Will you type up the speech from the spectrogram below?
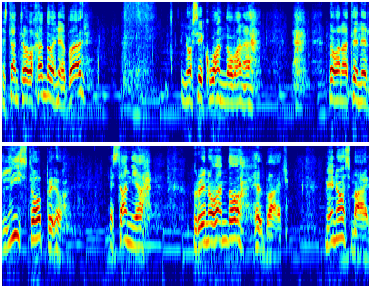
están trabajando en el bar. No sé cuándo van a, lo van a tener listo, pero están ya renovando el bar. Menos mal.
